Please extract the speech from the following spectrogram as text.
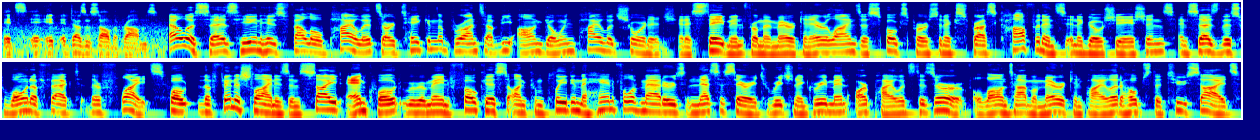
it's, it, it, doesn't solve the problems. Ellis says he and his fellow pilots are taking the brunt of the ongoing pilot shortage. In a statement from American Airlines, a spokesperson expressed confidence in negotiations and says this won't affect their flights. Quote, the finish line is in sight, and quote, we remain focused on completing the handful of matters necessary to reach an agreement our pilots deserve. A longtime American pilot hopes the two sides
